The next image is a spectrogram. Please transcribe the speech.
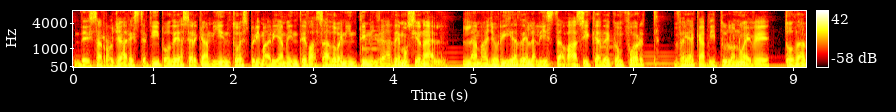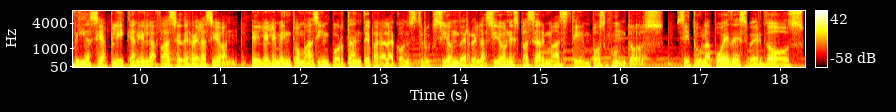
Desarrollar este tipo de acercamiento es primariamente basado en intimidad emocional. La mayoría de la lista básica de confort, vea capítulo 9, todavía se aplican en la fase de relación. El elemento más importante para la construcción de relación es pasar más tiempos juntos. Si tú la puedes ver dos,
